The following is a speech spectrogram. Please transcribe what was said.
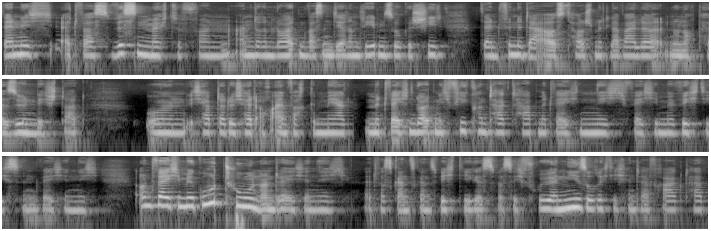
Wenn ich etwas wissen möchte von anderen Leuten, was in deren Leben so geschieht, dann findet der Austausch mittlerweile nur noch persönlich statt. Und ich habe dadurch halt auch einfach gemerkt, mit welchen Leuten ich viel Kontakt habe, mit welchen nicht, welche mir wichtig sind, welche nicht. Und welche mir gut tun und welche nicht. Etwas ganz, ganz Wichtiges, was ich früher nie so richtig hinterfragt habe.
